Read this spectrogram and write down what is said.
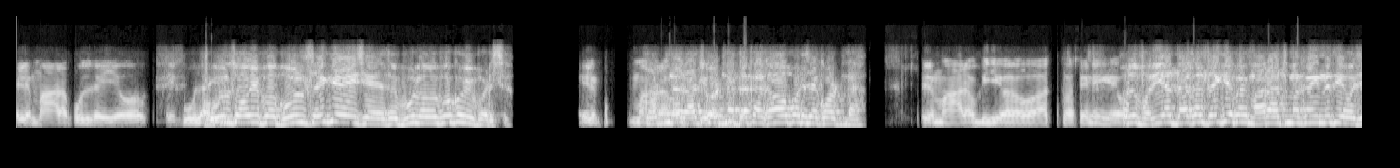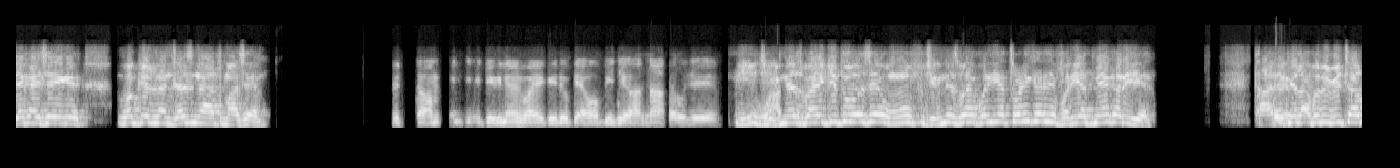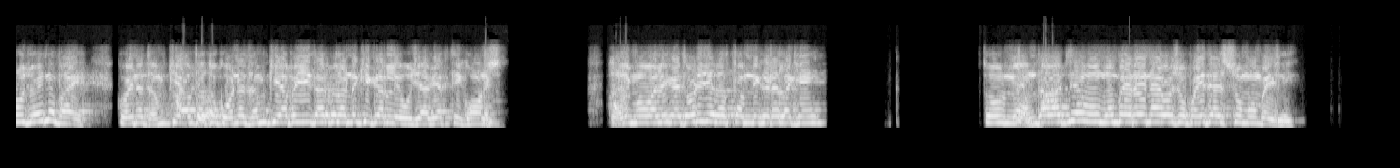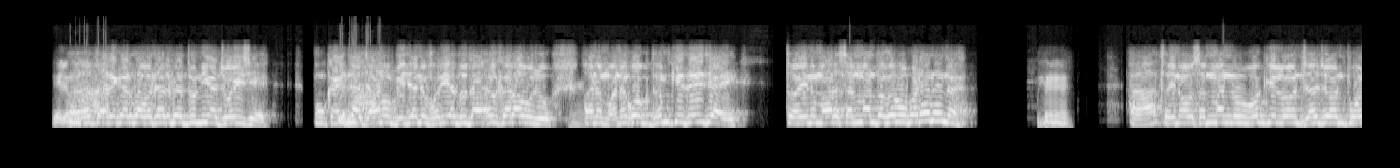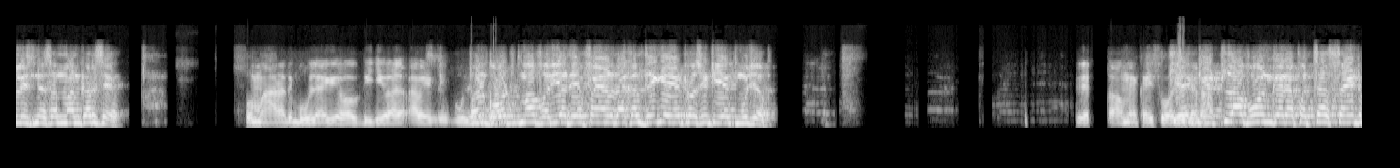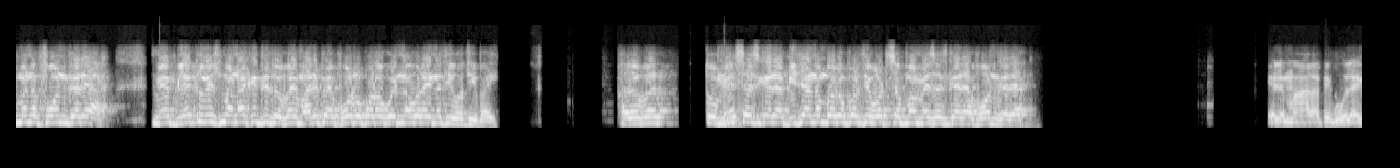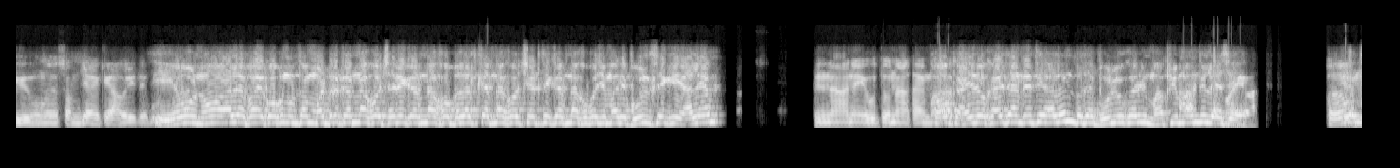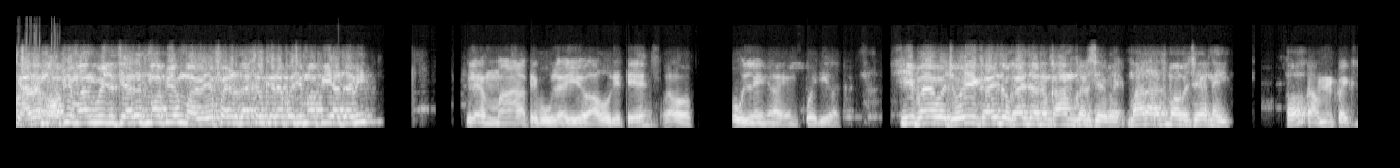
એટલે મારા ભૂલ થઈ ગયો. એ ભૂલ ભૂલ તો ભૂલ થઈ ગઈ છે તો ભૂલ હવે ભોગવવી પડશે. એટલે મારા રાજકોટના ધક્કા ખાવા પડશે કોર્ટના. એટલે મારો બીજી વાર વાત થશે નહીં. ફરિયાદ દાખલ થઈ ગઈ ભાઈ મારા હાથમાં કઈ નથી હવે જે કઈ છે કે વકીલના જજના હાથમાં છે. જિગ્નેશભાઈ કીધું કે આવો બીજી વાર ના થવું જોઈએ. એ જિગ્નેશભાઈ કીધું હશે હું જિગ્નેશભાઈ ફરિયાદ થોડી કરી છે ફરિયાદ મેં કરી છે. તારે પેલા બધું વિચારવું જોઈએ ને ભાઈ કોઈને ધમકી આવતો તું કોને ધમકી આપે એ તારે પેલા નક્કી કરી લેવું છે આ વ્યક્તિ કોણ છે? ખાલી મોવાલી કઈ થોડી છે રસ્તામાં નીકળેલા ક્યાંય? તું અમદાવાદ ને હું મુંબઈ રહીને આવ્યો છું પૈદાશ છું એટલે મને તારી કરતા વધારે મેં દુનિયા જોઈ છે. હું કઈ ના જાણું બીજાને ફરિયાદ દાખલ કરાવું છું. અને મને કોઈક ધમકી દઈ જાય તો એનું મારે સન્માન તો કરવું પડે ને ને. હા તો એનો સન્માન વકીલો જજો પોલીસ ને સન્માન કરશે. તો મારાથી ભૂલાઈ ગયો. બીજી વાર આવી પણ કોર્ટમાં ફરિયાદ એફઆઈઆર દાખલ થઈ ગઈ એટ્રોસિટી એક્ટ મુજબ. તમે કઈ સોલ્યુશન કેટલા ફોન કર્યા? પચાસ સાઈઠ મને ફોન કર્યા. મેં બ્લેકમાં નાખી દીધો. ભાઈ મારી પાસે ફોન ઉપાડો કોઈ નવરાઈ નથી હોતી ભાઈ. બરોબર તું હમ. મેસેજ કર્યા બીજા નંબર ઉપરથી વોટ્સએપમાં મેસેજ કર્યા ફોન કર્યા એટલે મારાથી બોલાઈ ગયું મને સમજાય કે આવી રીતે બોલ. એવું નો હાલે ભાઈ કોકનું તમે મર્ડર કરી નાખો છરી કરી નાખો બલાત્કાર નાખો છેડતી કરી નાખો પછી મારી ભૂલ થઈ ગઈ હાલે એમ ના ના એવું તો ના થાય તો મારાથી. કાયદો કાયદાની રીતે હાલે ને બધા ભૂલું કરીને માફી માંગી લેશે તમારી વાત. બરોબર? એટલે ત્યારે મારો- માફી માંગવી છે ત્યારે જ માફી એફઆઈઆર દાખલ કર્યા પછી માફી યાદ આવી એટલે મારાથી ભૂલાઈ ગયું આવું રીતે હવે ભૂલ નહીં થાય એમ કોઈ દિવસ એ ભાઈ હવે જોઈએ કાયદો કાયદાનું કામ કરશે ભાઈ. મારા હાથમાં હવે છે નહીં. તમે કંઈક.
